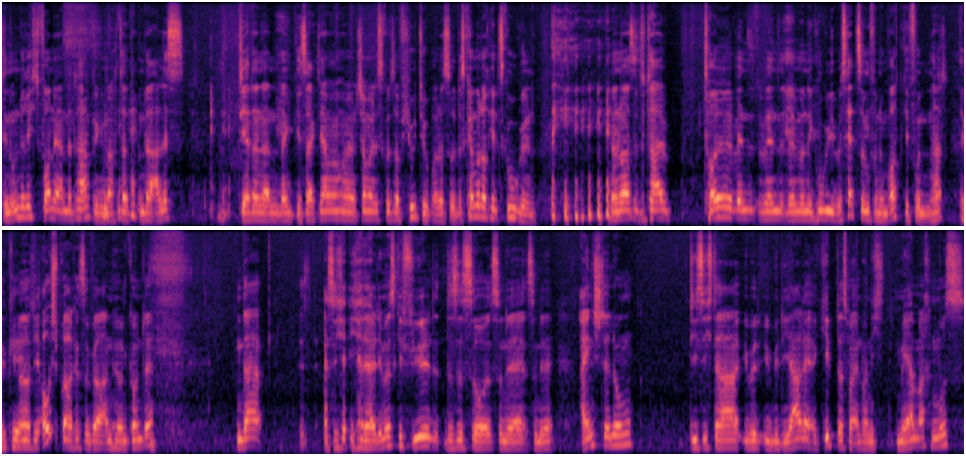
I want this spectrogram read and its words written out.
den Unterricht vorne an der Tafel gemacht hat und da alles, der hat dann, dann, gesagt, ja, mach mal, schau mal das kurz auf YouTube oder so. Das können wir doch jetzt googeln. Dann war es total toll, wenn, wenn, wenn man eine Google-Übersetzung von einem Wort gefunden hat. Okay. Man auch die Aussprache sogar anhören konnte. Und da, also ich, ich hatte halt immer das Gefühl, das ist so, so, eine, so eine Einstellung, die sich da über, über die Jahre ergibt, dass man einfach nicht mehr machen muss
